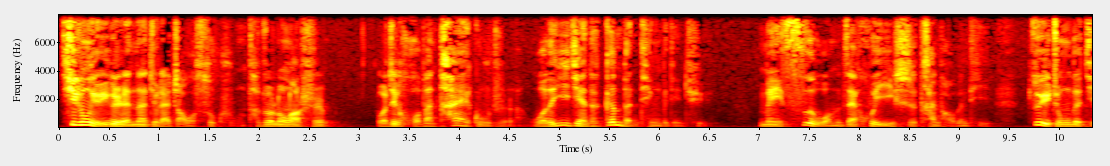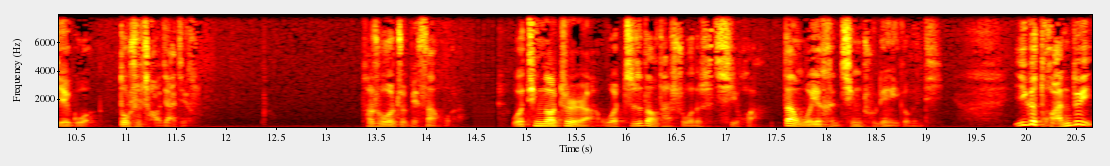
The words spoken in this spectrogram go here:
其中有一个人呢，就来找我诉苦，他说：“龙老师。”我这个伙伴太固执了，我的意见他根本听不进去。每次我们在会议室探讨问题，最终的结果都是吵架结束。他说：“我准备散伙了。”我听到这儿啊，我知道他说的是气话，但我也很清楚另一个问题：一个团队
